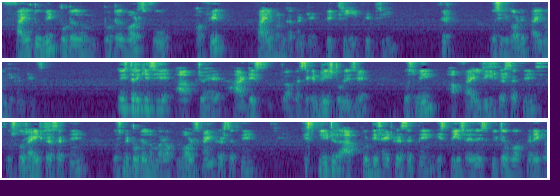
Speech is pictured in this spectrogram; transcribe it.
फ़ाइल टू में टोटल टोटल वर्ड्स फोर और फिर फ़ाइल वन का कंटेंट फिर थ्री फिर थ्री फिर उसी के अकॉर्डिंग फ़ाइल वन के कंटेंट से तो इस तरीके से आप जो है हार्ड डिस्क जो आपका सेकेंडरी स्टोरेज है, उसमें आप फ़ाइल रीड कर सकते हैं, उसको राइट कर सकते हैं, उसमें total number of words find कर सकते हैं स्प्लिटर आप खुद डिसाइड कर सकते हैं space as a splitter work करेगा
